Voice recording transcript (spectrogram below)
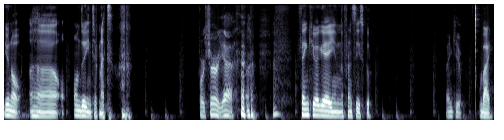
you know, uh, on the internet. For sure, yeah. Thank you again, Francisco. Thank you. Bye.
